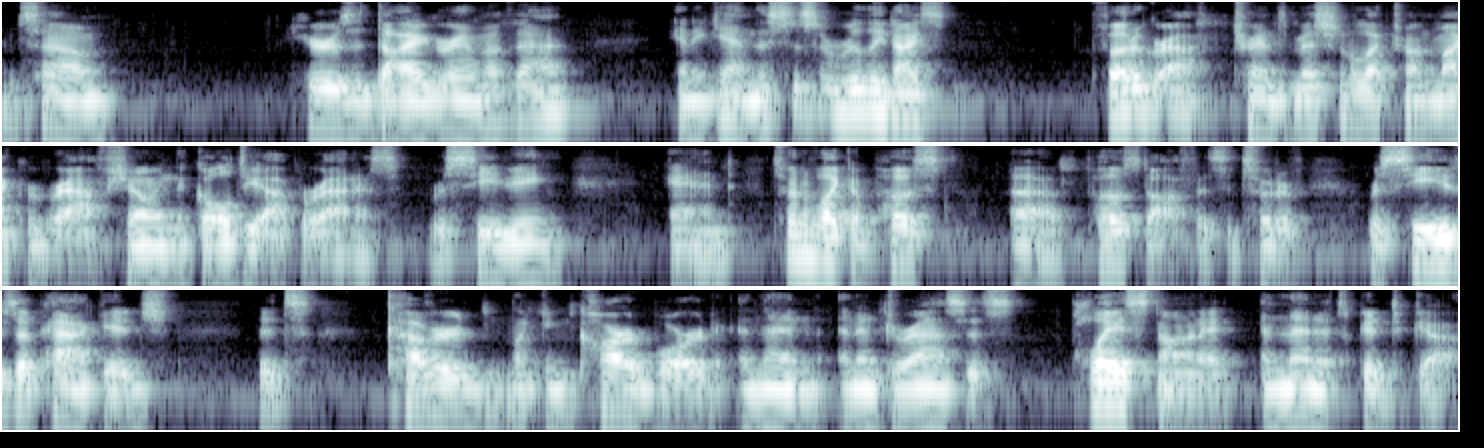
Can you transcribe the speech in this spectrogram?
And so here's a diagram of that. And again, this is a really nice photograph, transmission electron micrograph showing the Golgi apparatus receiving and sort of like a post uh, post office. It sort of receives a package that's covered like in cardboard, and then an address is placed on it, and then it's good to go.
